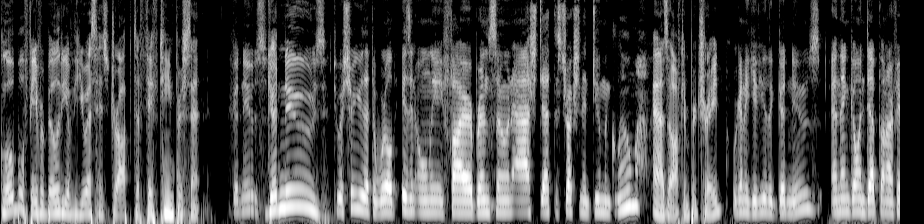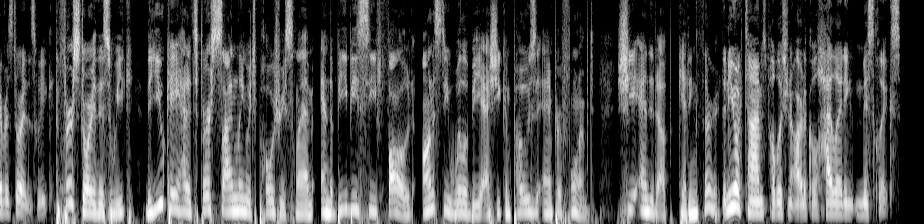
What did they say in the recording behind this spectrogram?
global favorability of the U.S. has dropped to 15%. Good news. Good news! To assure you that the world isn't only fire, brimstone, ash, death, destruction, and doom and gloom, As often portrayed. we're going to give you the good news and then go in depth on our favorite story this week. The first story this week the UK had its first sign language poetry slam, and the BBC followed Honesty Willoughby as she composed and performed. She ended up getting third. The New York Times published an article highlighting Misclicks,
